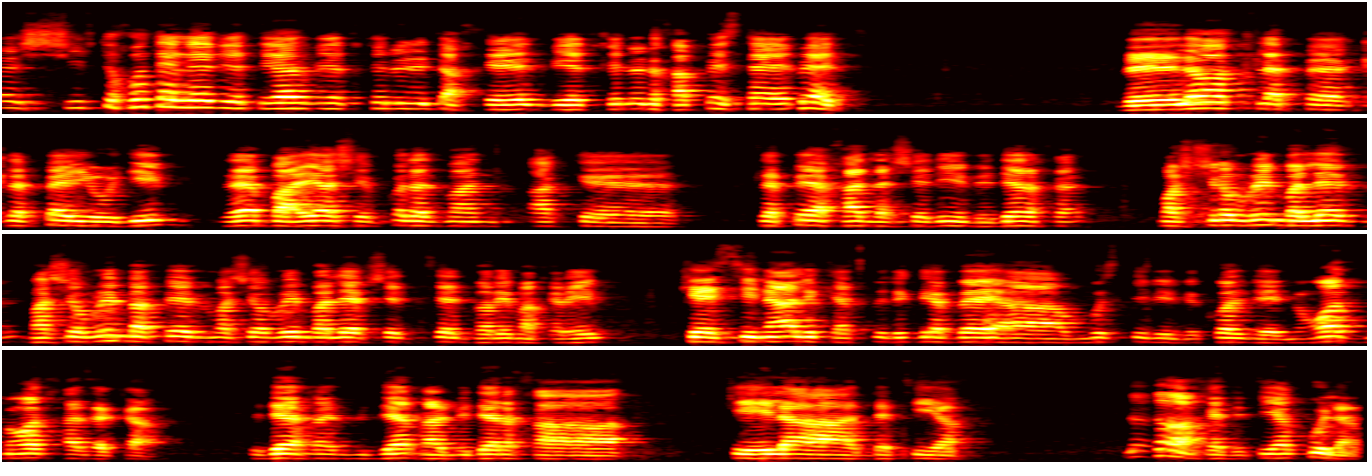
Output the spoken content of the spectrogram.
אה, שיפתחו את הלב יותר ויתחילו להתאחד ויתחילו לחפש את האמת. ולא רק כלפי, כלפי יהודים, זה הבעיה שהם כל הזמן רק uh, כלפי אחד לשני ודרך מה שאומרים בלב, מה שאומרים בפה ומה שאומרים בלב שזה דברים אחרים כי השנאה לגבי המוסלמים וכל זה מאוד מאוד חזקה בדרך כלל בדרך, הקהילה הדתייה לא, אחרת תהיה כולם.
